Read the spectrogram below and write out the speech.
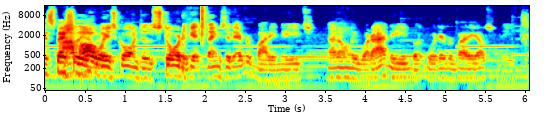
Especially I'm always going to the store to get things that everybody needs. Not only what I need, but what everybody else needs.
